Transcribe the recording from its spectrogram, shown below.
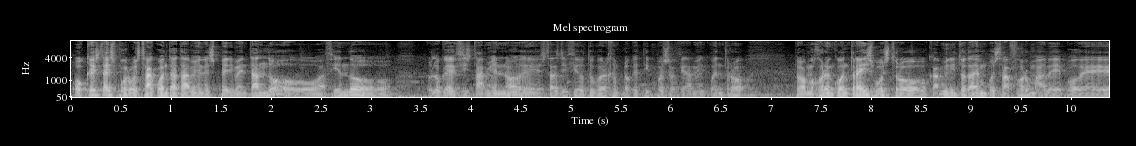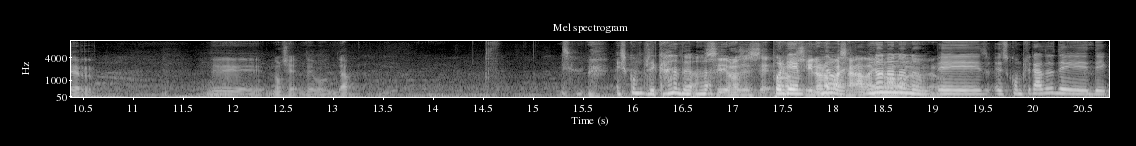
o qué estáis por vuestra cuenta también experimentando o haciendo, o, pues lo que decís también, ¿no? Eh, estás diciendo tú, por ejemplo, qué tipo de sociedad me encuentro, pero a lo mejor encontráis vuestro caminito también, vuestra forma de poder, de, no sé, de, Es complicado. sí, no sé, si- Porque, bueno, si no, no, pasa nada. No, no, no, no. no. Es, es complicado de, de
